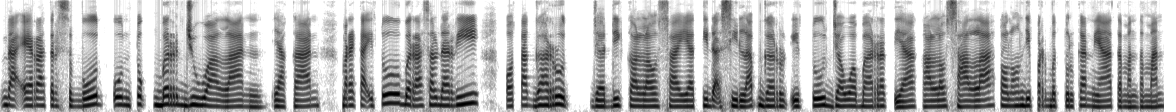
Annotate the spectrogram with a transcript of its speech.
daerah tersebut untuk berjualan, ya kan? Mereka itu berasal dari kota Garut. Jadi kalau saya tidak silap Garut itu Jawa Barat ya. Kalau salah tolong diperbetulkan ya teman-teman.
